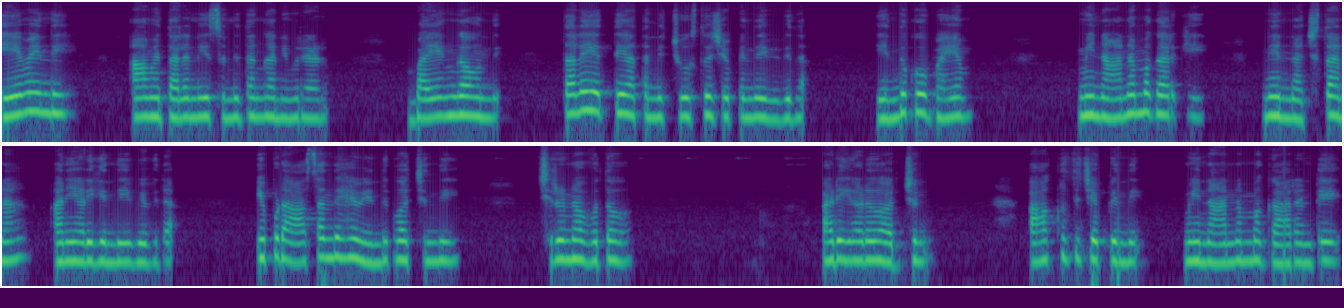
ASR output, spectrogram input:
ఏమైంది? ఆమె తలని సున్నితంగా నిమిరాడు. భయంగా ఉంది. తల ఎత్తి అతన్ని చూస్తూ చెప్పింది వివిధ. ఎందుకు భయం? మీ నానమ్మ గారికి నేను నచ్చుతానా? అని అడిగింది వివిధ. ఇప్పుడు ఆ సందేహం ఎందుకు వచ్చింది? చిరునవ్వుతో అడిగాడు అర్జున్. ఆకృతి చెప్పింది మీ నాన్నమ్మ గారంటే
